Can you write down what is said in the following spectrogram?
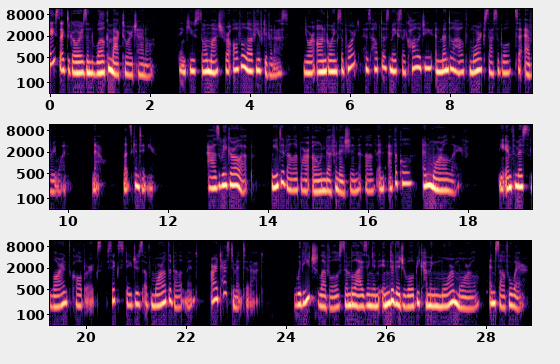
Hey Psych2Goers and welcome back to our channel. Thank you so much for all the love you've given us. Your ongoing support has helped us make psychology and mental health more accessible to everyone. Now, let's continue. As we grow up, we develop our own definition of an ethical and moral life. The infamous Lawrence Kohlberg's six stages of moral development are a testament to that, with each level symbolizing an individual becoming more moral and self-aware.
